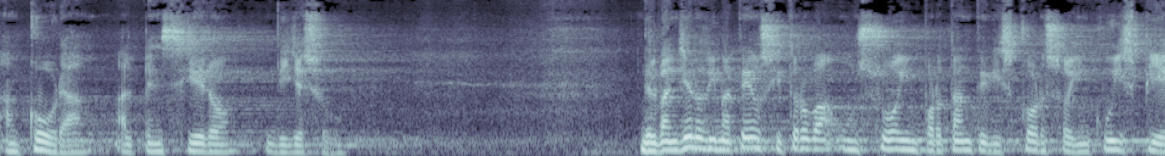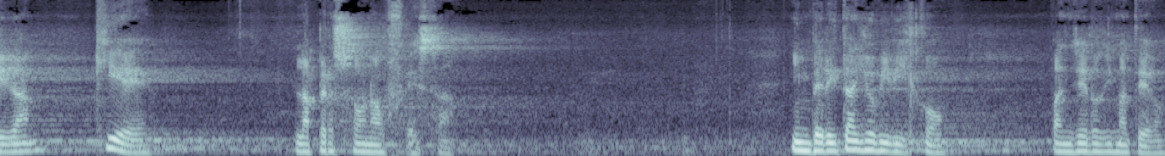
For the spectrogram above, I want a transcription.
ancora al pensiero di Gesù. Nel Vangelo di Matteo si trova un suo importante discorso in cui spiega chi è la persona offesa. In verità io vi dico, Vangelo di Matteo,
